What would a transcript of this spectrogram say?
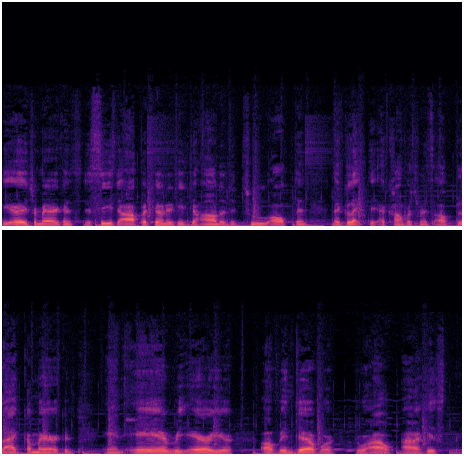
He urged Americans to seize the opportunity to honor the too often neglected accomplishments of black Americans in every area of endeavor throughout our history.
